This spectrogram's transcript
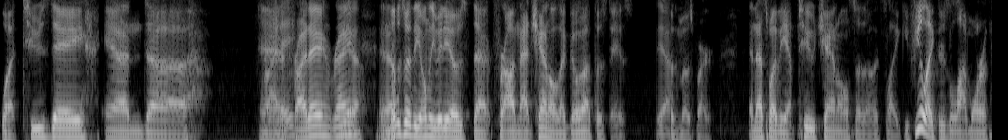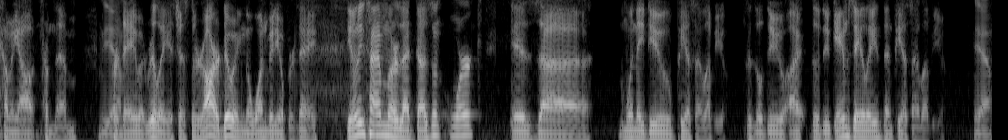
what Tuesday and uh Friday? and Friday, right? Yeah, And those are the only videos that for on that channel that go out those days Yeah. for the most part. And that's why they have two channels. So it's like you feel like there's a lot more coming out from them Yeah. per day, but really it's just they are doing the one video per day. The only time where that doesn't work is uh when they do PS I Love You because they'll do I they'll do games daily, then PS I Love You. Yeah.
